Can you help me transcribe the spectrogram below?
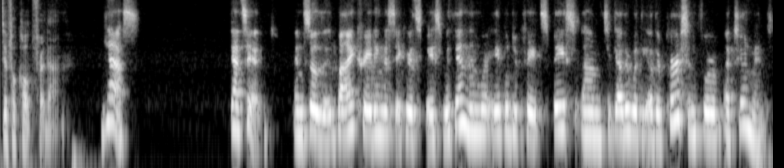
difficult for them. Yes, that's it. And so that by creating the sacred space within them, we're able to create space um, together with the other person for attunement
